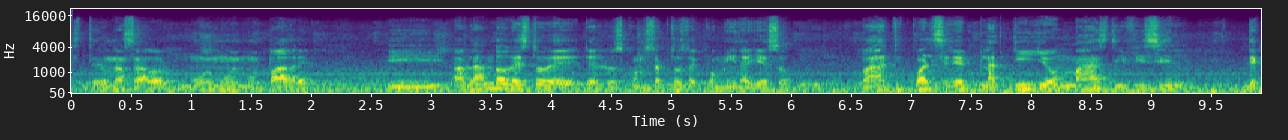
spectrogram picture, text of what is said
este, un asador muy, muy, muy padre. Y hablando de esto de, de, los conceptos de comida y eso, para ti, ¿cuál sería el platillo más difícil de,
